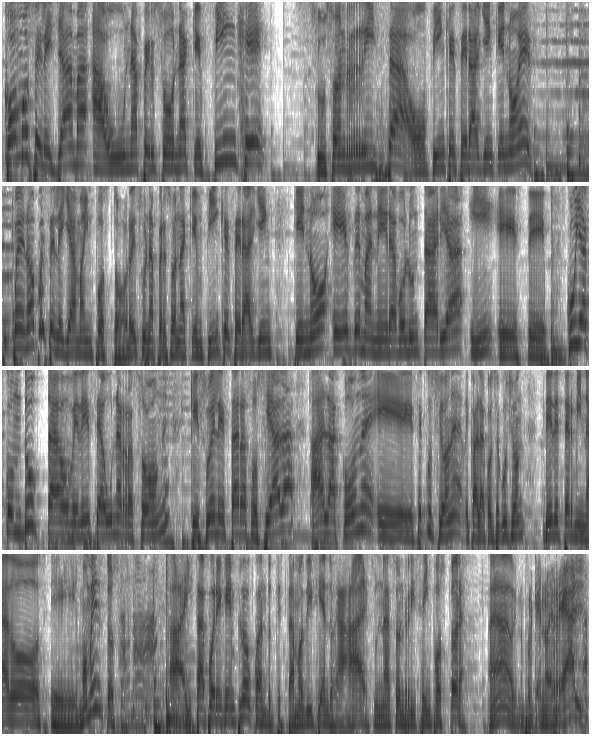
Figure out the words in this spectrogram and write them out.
¿cómo se le llama a una persona que finge su sonrisa o finge ser alguien que no es? Bueno, pues se le llama impostor. Es una persona que finge ser alguien que no es de manera voluntaria y este cuya conducta obedece a una razón que suele estar asociada a la con, eh, a la consecución de determinados eh, momentos. Ahí está, por ejemplo, cuando te estamos diciendo, ah, es una sonrisa impostora. Ah, porque no es real.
